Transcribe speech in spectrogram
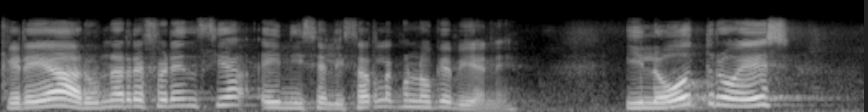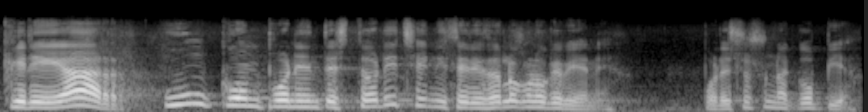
crear una referencia e inicializarla con lo que viene. Y lo otro es crear un componente storage e inicializarlo con lo que viene. Por eso es una copia.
